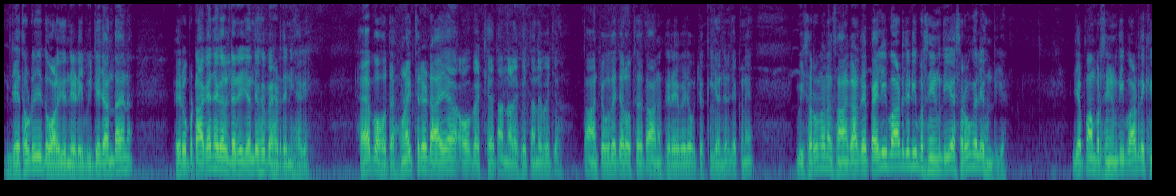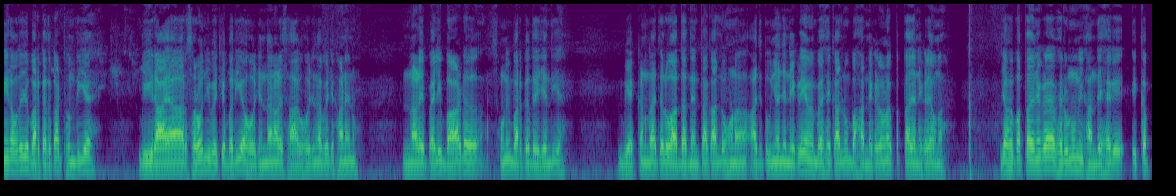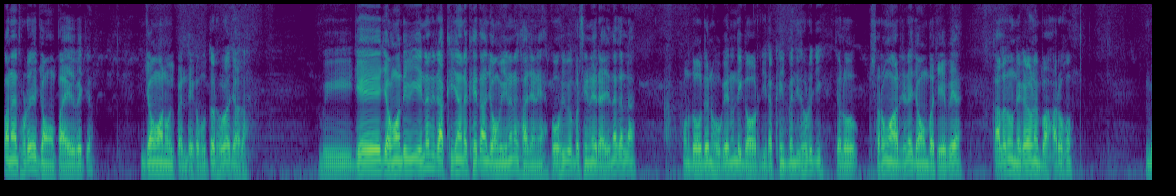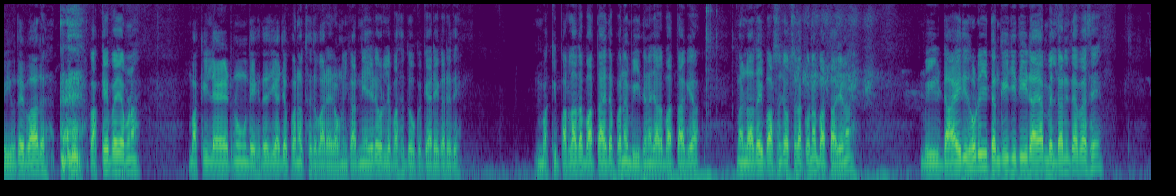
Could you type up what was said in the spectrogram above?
ਜੇ ਥੋੜੀ ਜਿਹੀ ਦੀਵਾਲੀ ਦੇ ਨੇੜੇ ਬੀਜਿਆ ਜਾਂਦਾ ਹੈ ਨਾ, ਫਿਰ ਉਹ ਪਟਾਕਿਆਂ 'ਚ ਗੱਲ ਡਰੇ ਜਾਂਦੇ ਫਿਰ ਬੈਠਦੇ ਨਹੀਂ ਹੈਗੇ। ਹੈ ਬਹੁਤ ਹੈ। ਹੁਣ ਇੱਥੇ ਦੇ ਡਾਏ ਆ, ਉਹ ਬੈਠੇ ਆ ਧਾਨ ਵਾਲੇ ਖੇਤਾਂ ਦੇ ਵਿੱਚ। ਧਾਨ ਚੁਗਦੇ ਚਲੋ ਉੱਥੇ ਧਾਨ ਫਿਰੇ ਵਿੱਚ ਉਹ ਚੱਕੀ ਜਾਂਦੇ ਨੇ, ਚੱਕਣੇ ਆ। ਵੀ ਸਰੋਂ ਦਾ ਨੁਕਸਾਨ ਕਰਦੇ। ਪਹਿਲੀ ਬਾੜ ਜਿਹੜੀ ਬਰਸੀਨ ਦੀ ਹੈ ਸਰੋਂ ਵੇਲੇ ਹੁੰਦੀ ਹੈ ਜੇ ਆਪਾਂ ਬਰਸੀਨ ਦੀ ਬਾੜ ਦੇਖਣੀ ਤਾਂ ਉਹਦੇ 'ਚ ਬਰਕਤ ਘੱਟ ਹੁੰਦੀ ਹੈ ਵੀ ਰਾਇਆ ਔਰ ਸਰੋਂ ਜੀ ਵਿੱਚ ਵਧੀਆ ਹੋ ਜਾਂਦਾ, ਨਾਲੇ ਸਾਗ ਹੋ ਜਾਂਦਾ ਵਿੱਚ ਖਾਣੇ ਨੂੰ। ਨਾਲੇ ਪਹਿਲੀ ਬਾੜ ਸੋਹਣੀ ਬਰਕਤ ਦੇ ਜਾਂਦੀ ਹੈ ਵੀ ਇੱਕਣ ਦਾ ਚਲੋ ਅੱਜ ਦਾ ਦਿਨ ਤਾਂ ਕੱਲ ਨੂੰ ਹੁਣ, ਅੱਜ ਤੂਈਆਂ ਜੇ ਨਿਕਲਿਆ ਮੈਂ ਵੈਸੇ ਕੱਲ ਨੂੰ ਬਾਹਰ ਨਿਕਲਿਆ ਹੋਣਾ, ਪੱਤਾ ਜਿਹਾ ਨਿਕਲਿਆ ਹੋਣਾ। ਜਾਂ ਫਿਰ ਪੱਤਾ ਜਿਹਾ ਨਿਕਲਿਆ, ਫਿਰ ਉਹਨੂੰ ਨਹੀਂ ਖਾਂਦੇ ਹੈਗੇ। ਇੱਕ ਆਪਾਂ ਨੇ ਥੋੜੇ ਜਿਹੇ ਜੌਂ ਪਾਏ ਵਿੱਚ। ਜੌਆਂ ਨੂੰ ਹੀ ਪੈਂਦੇ ਕਬੂਤਰ ਥੋੜਾ ਜ਼ਿਆਦਾ। ਵੀ ਜੇ ਜੌਆਂ ਦੀ ਵੀ ਇਹਨਾਂ ਦੀ ਰਾਖੀ ਜਾਂ ਰੱਖੇ ਤਾਂ ਜੌਂ ਵੀ ਇਹਨਾਂ ਨੇ ਖਾ ਜਾਣੇ ਆ। ਉਹੀ ਵੀ ਬਰਸੀਨੇ ਰਹਿ ਜਾਂਦਾ ਗੱਲਾਂ। ਹੁਣ ਦੋ ਦਿਨ ਹੋ ਗਏ ਇਹਨਾਂ ਦੀ ਗੌਰ ਜੀ ਰੱਖਣੀ ਪੈਂਦੀ ਥੋੜੀ ਜੀ ਚਲੋ ਸਰੋਂ ਆਰ ਜਿਹੜੇ ਜੌਂ ਬਚੇ ਪਏ ਆ ਕੱਲ ਨੂੰ ਨਿਕਲ ਬਾਹਰ ਉਹ। ਵੀ ਉਹਦੇ ਬਾਅਦ ਪੱਕੇ ਪਏ ਆਪਣਾ। ਬਾਕੀ ਲਾਈਟ ਨੂੰ ਦੇਖਦੇ ਜੀ, ਅੱਜ ਆਪਾਂ ਨੇ ਉੱਥੇ ਦੁਬਾਰੇ ਰੌਣੀ ਕਰਨੀ ਆ, ਜਿਹੜੇ ਉਰਲੇ ਪਾਸੇ ਦੋ ਕੁ ਕਰੇ ਤੇ। ਬਾਕੀ ਪਰਲਾ ਦਾ ਬੱਤ ਆਏ ਤਾਂ ਆਪਾਂ ਨੇ ਬੀਜ ਦੇਣਾ, ਜਦ ਬੱਤ ਆ ਗਿਆ। ਮੈਨੂੰ ਲੱਗਦਾ ਹੀ ਪਰਸੋਂ ਚੌਥੇ ਤੱਕ ਉਹਨਾਂ ਬੱਤ ਆ ਜਾਣਾ। ਵੀ ਡਾਏ ਦੀ ਥੋੜੀ ਜਿਹੀ ਤੰਗੀ ਜੀਤੀ ਡਾਇਆ ਮਿਲਦਾ ਨਹੀਂ ਤਾਂ ਵੈਸੇ।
